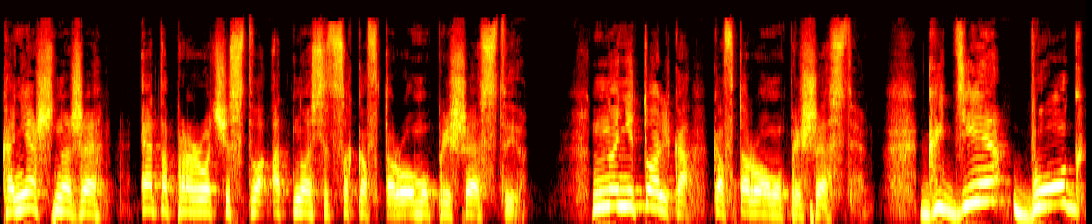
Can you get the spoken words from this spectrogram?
Конечно же, это пророчество относится ко второму пришествию. Но не только ко второму пришествию. Где Бог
